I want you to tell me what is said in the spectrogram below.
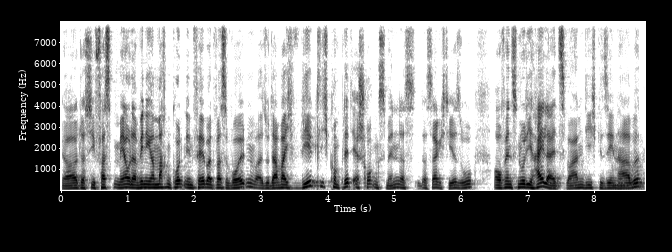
ja, dass sie fast mehr oder weniger machen konnten in Felbert, was sie wollten. Also da war ich wirklich komplett erschrocken, Sven, das, das sage ich dir so. Auch wenn es nur die Highlights waren, die ich gesehen mhm. habe.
